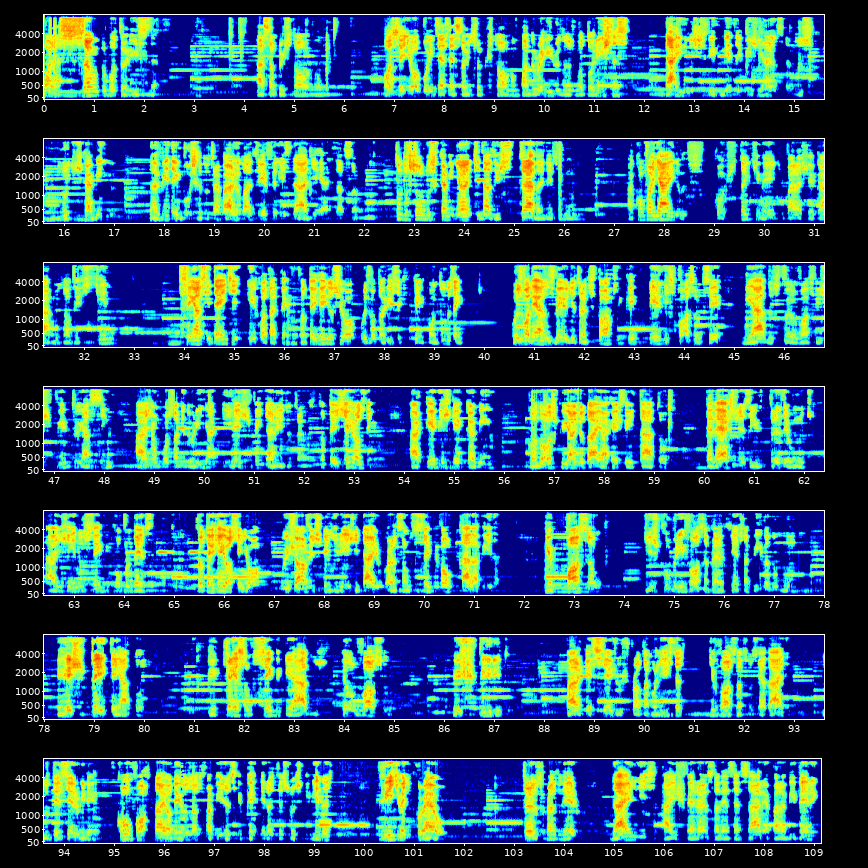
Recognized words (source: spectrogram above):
Oração do motorista a São Cristóvão. Ó Senhor, por intercessão de São Cristóvão, padroeiro dos motoristas, dai-nos firmeza e vigilância nos muitos caminhos da vida em busca do trabalho, lazer, felicidade e realização. Todos somos caminhantes nas estradas deste mundo. Acompanhai-nos constantemente para chegarmos ao destino sem acidente e contratempo. Protegei o Senhor os motoristas que conduzem os modernos meios de transporte, que eles possam ser guiados pelo vosso Espírito e assim hajam com sabedoria e respeito à lei do trânsito. Protegei, ó Senhor, aqueles que caminham conosco e ajudai a respeitar todos, pedestres e transeuntes, agindo sempre com prudência. Protegei, ó Senhor, os jovens que dirigem e dai o coração sempre voltado à vida, que possam descobrir vossa presença viva no mundo e respeitem a todos. Que cresçam sempre guiados pelo vosso Espírito, para que sejam os protagonistas de vossa sociedade no terceiro milênio. Confortai, ó Deus, as famílias que perderam as pessoas queridas, vítimas de cruel trânsito brasileiro, dai-lhes a esperança necessária para viverem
